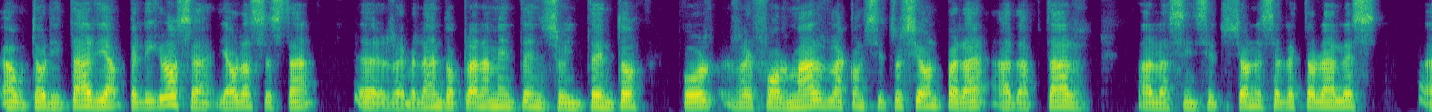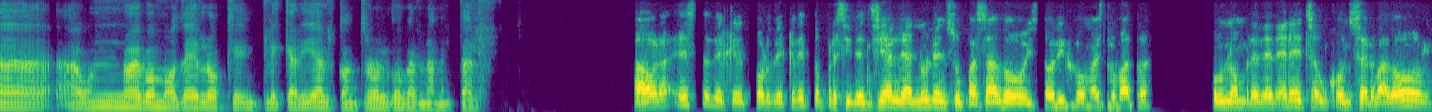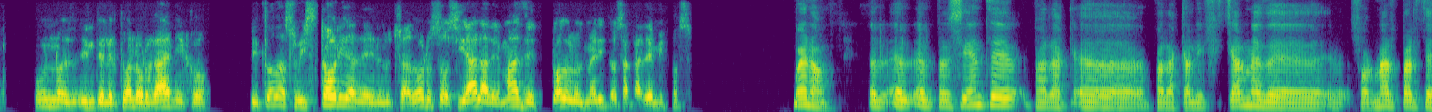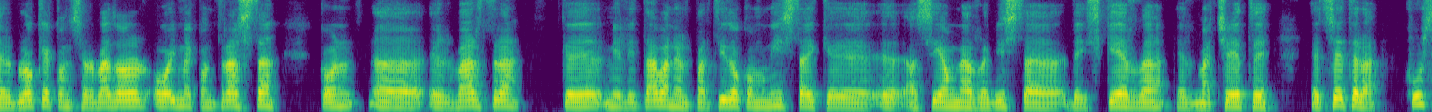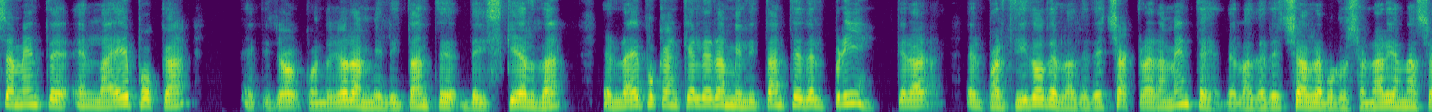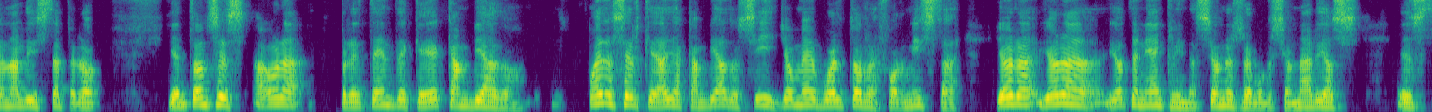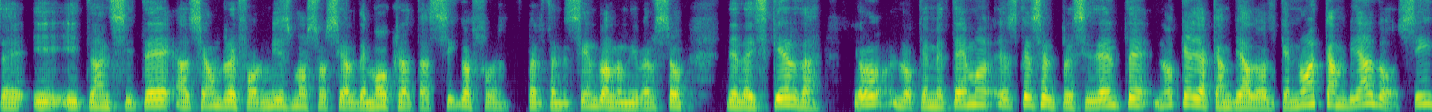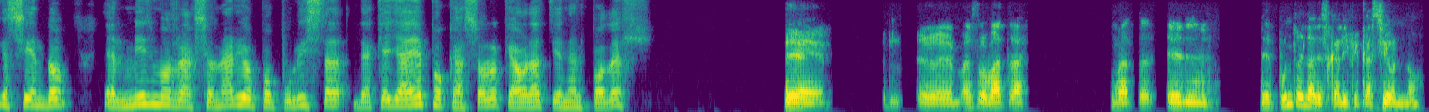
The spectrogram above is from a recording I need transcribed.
autoritaria peligrosa y ahora se está eh, revelando claramente en su intento por reformar la constitución para adaptar a las instituciones electorales a un nuevo modelo que implicaría el control gubernamental. Ahora, este de que por decreto presidencial le anulen su pasado histórico, maestro Batra, un hombre de derecha, un conservador, un intelectual orgánico, y toda su historia de luchador social, además de todos los méritos académicos? Bueno, el, presidente, para, eh, para calificarme de formar parte del bloque conservador, hoy me contrasta con uh, el Bartra, que militaba en el Partido Comunista y que eh, hacía una revista de izquierda, El Machete, etcétera. Justamente en la época yo, cuando yo era militante de izquierda, en la época en que él era militante del PRI, que era el partido de la derecha claramente, de la derecha revolucionaria nacionalista, pero y entonces ahora pretende que he cambiado. Puede ser que haya cambiado, sí, yo me he vuelto reformista. Yo, era, yo, era, yo tenía inclinaciones revolucionarias este, y, transité hacia un reformismo socialdemócrata. Sigo perteneciendo al universo de la izquierda. Yo lo que me temo es que es el presidente, no que haya cambiado, el que no ha cambiado, sigue siendo el mismo reaccionario populista de aquella época, solo que ahora tiene el poder. Eh, eh, maestro Batra, el, el punto de la descalificación, ¿no?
